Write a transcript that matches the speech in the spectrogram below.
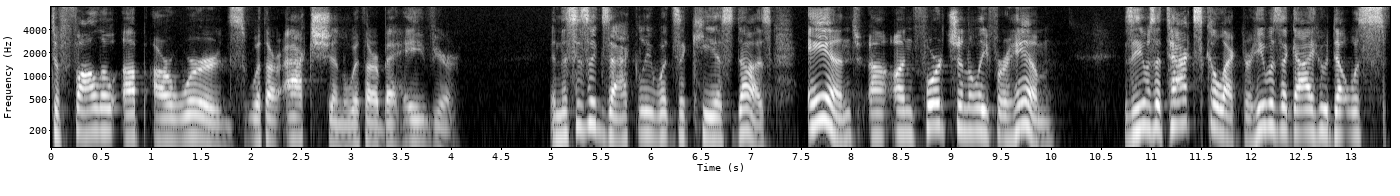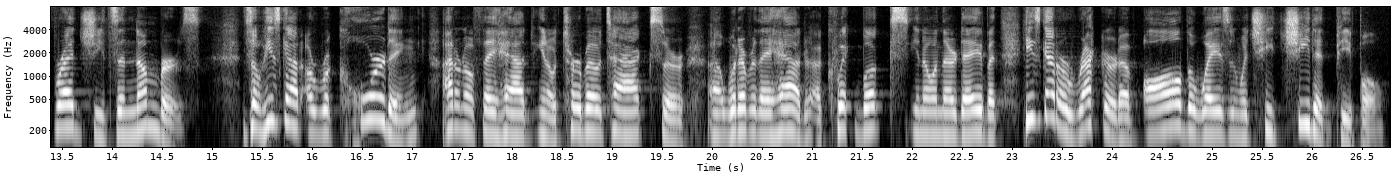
to follow up our words with our action, with our behavior. And this is exactly what Zacchaeus does. And uh, unfortunately for him, he was a tax collector. He was a guy who dealt with spreadsheets and numbers. So he's got a recording. I don't know if they had, you know, TurboTax or uh, whatever they had, uh, QuickBooks, you know, in their day, but he's got a record of all the ways in which he cheated people.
